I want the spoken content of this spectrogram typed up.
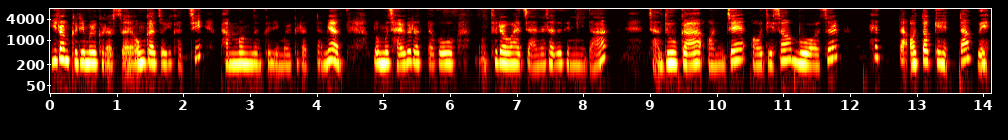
이런 그림을 그렸어요. 온 가족이 같이 밥 먹는 그림을 그렸다면 너무 잘 그렸다고 두려워하지 않으셔도 됩니다. 자, 누가 언제 어디서 무엇을 했다, 어떻게 했다, 왜?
